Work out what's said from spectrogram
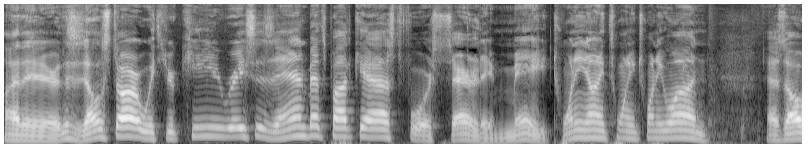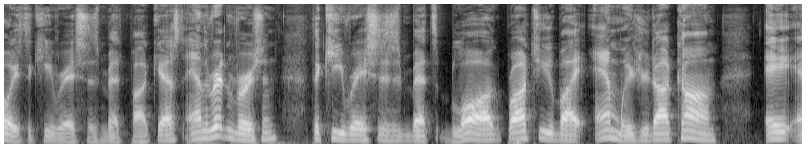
Hi there, this is Ella Star with your Key Races and Bets podcast for Saturday, May 29, 2021. As always, the Key Races and Bets podcast and the written version, the Key Races and Bets blog, brought to you by Amwager.com, A-M-W-A-G-E-R.com,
